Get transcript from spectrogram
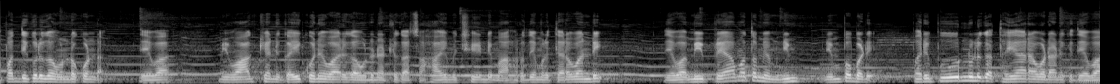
అబద్ధికులుగా ఉండకుండా దేవా మీ వాక్యాన్ని గైకొనే వారుగా ఉండినట్లుగా సహాయం చేయండి మా హృదయములు తెరవండి. దేవా మీ ప్రేమతో మేము నిం నింపబడి పరిపూర్ణులుగా తయారవ్వడానికి దేవా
